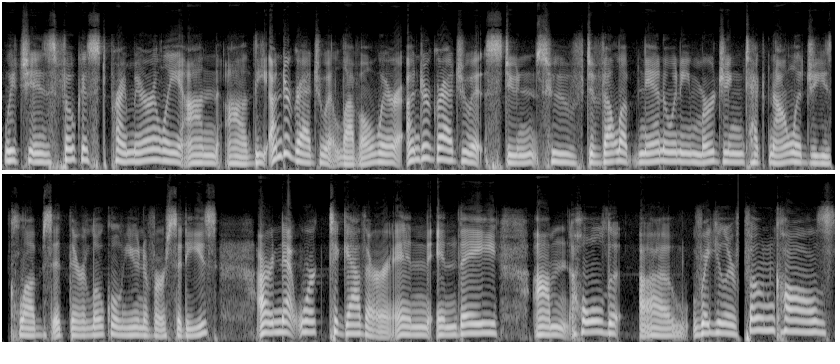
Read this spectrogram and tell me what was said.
which is focused primarily on uh, the undergraduate level, where undergraduate students who've developed nano and emerging technologies clubs at their local universities are networked together and, and they um, hold uh, regular phone calls.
